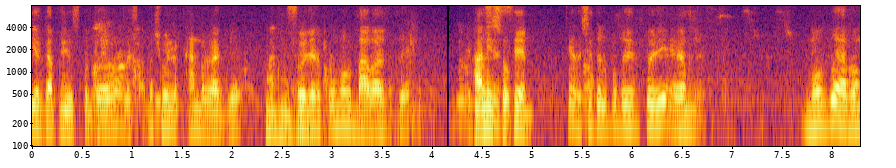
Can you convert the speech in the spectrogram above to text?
ইয়েতে আপনি ইউজ করতে পারবেন। আপনার শরীরে ঠান্ডা রাখবে শরীরের কোমল ভাব আসবে। ঠিক আছে শীতল তৈরি মধু এবং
